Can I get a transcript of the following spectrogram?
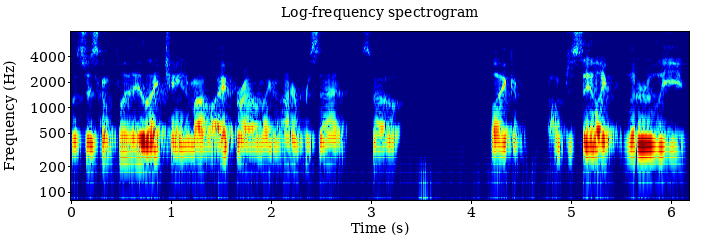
Let's just completely like changed my life around like 100%. So, like, I would just say like literally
